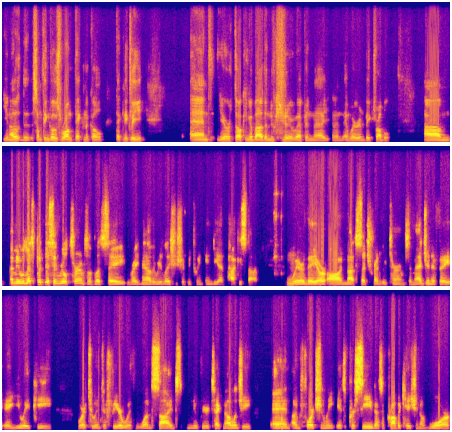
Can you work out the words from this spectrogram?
you know the, something goes wrong technical technically and you're talking about a nuclear weapon uh, and, and, we're in big trouble um, i mean well, let's put this in real terms of let's say right now the relationship between india and pakistan hmm. where they are on not such friendly terms imagine if a, a uap were to interfere with one side's nuclear technology and unfortunately it's perceived as a provocation of war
